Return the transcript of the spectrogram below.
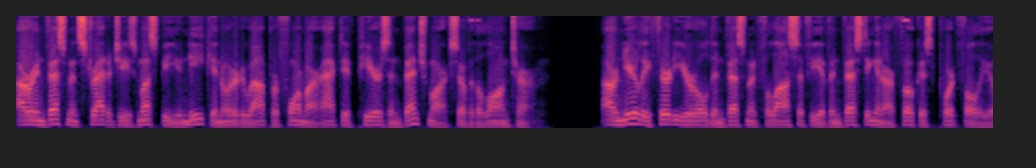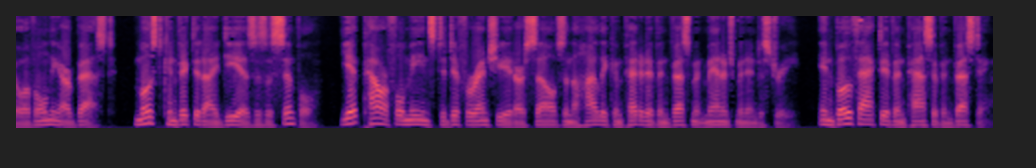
our investment strategies must be unique in order to outperform our active peers and benchmarks over the long term. Our nearly 30 year old investment philosophy of investing in our focused portfolio of only our best, most convicted ideas is a simple, yet powerful means to differentiate ourselves in the highly competitive investment management industry, in both active and passive investing.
